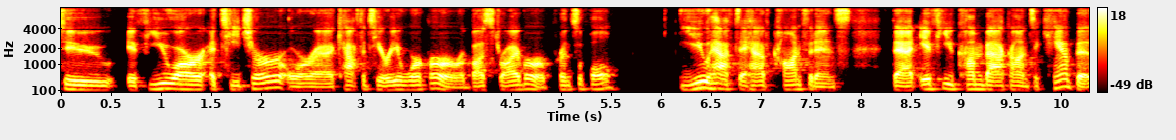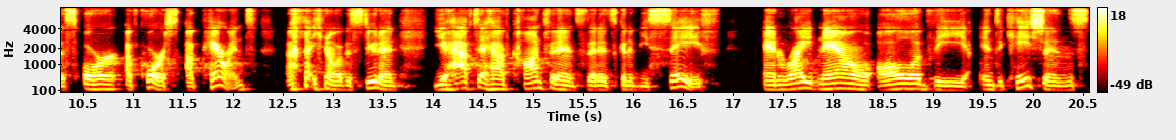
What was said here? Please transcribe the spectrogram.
to if you are a teacher or a cafeteria worker or a bus driver or principal, you have to have confidence that if you come back onto campus, or of course, a parent, you know, of a student, you have to have confidence that it's going to be safe and right now, all of the indications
